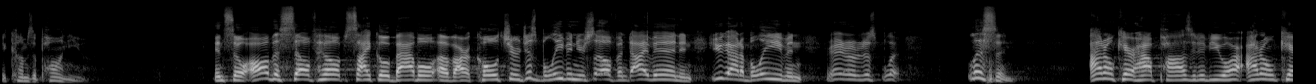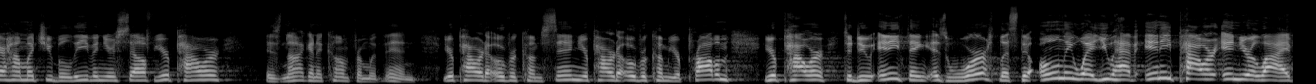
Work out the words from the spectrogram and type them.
it comes upon you. And so, all the self help psychobabble of our culture, just believe in yourself and dive in, and you got to believe and you know, just listen. I don't care how positive you are, I don't care how much you believe in yourself, your power is not going to come from within. Your power to overcome sin, your power to overcome your problem, your power to do anything is worthless. The only way you have any power in your life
